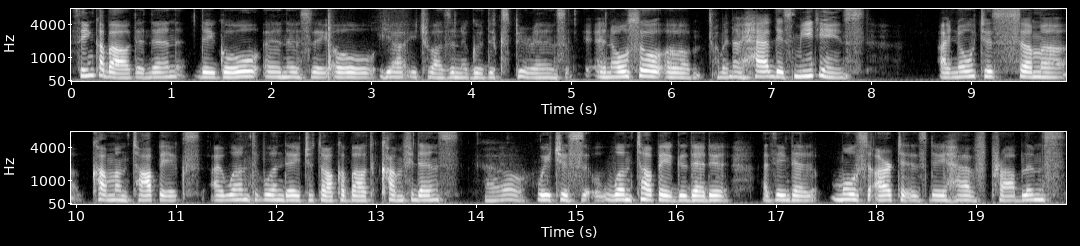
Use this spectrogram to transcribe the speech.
think about and then they go and they say oh yeah it wasn't a good experience. And also um, when i had these meetings i noticed some uh, common topics. I want one day to talk about confidence oh. which is one topic that uh, i think that most artists they have problems.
